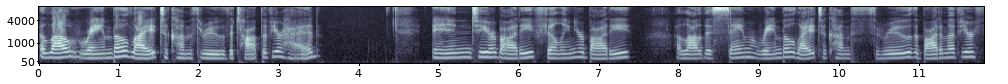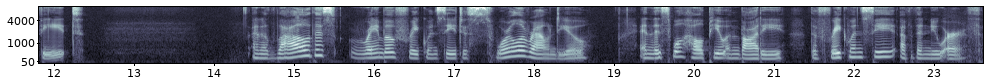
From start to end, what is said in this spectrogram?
Allow rainbow light to come through the top of your head into your body, filling your body. Allow this same rainbow light to come through the bottom of your feet. And allow this rainbow frequency to swirl around you. And this will help you embody the frequency of the new earth.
